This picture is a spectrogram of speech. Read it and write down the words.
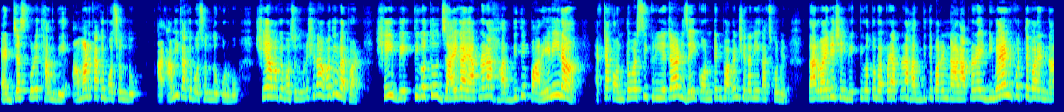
অ্যাডজাস্ট করে থাকবে? আমার কাকে পছন্দ? আর আমি কাকে পছন্দ করব? সে আমাকে পছন্দ করে সেটা আমাদের ব্যাপার। সেই ব্যক্তিগত জায়গায় আপনারা হাত দিতে পারেনই না। একটা কন্ট্রোভার্সি ক্রিয়েটার যেই কন্টেন্ট পাবেন সেটা নিয়ে কাজ করবেন। তার বাইরে সেই ব্যক্তিগত ব্যাপারে আপনারা হাত দিতে পারেন না আর আপনারা ডিম্যান্ড করতে পারেন না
